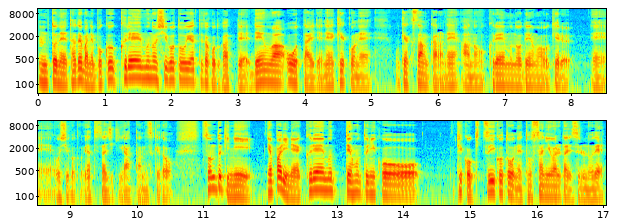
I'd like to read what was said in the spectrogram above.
うんとね、例えばね、僕、クレームの仕事をやってたことがあって、電話応対でね、結構ね、お客さんからね、あの、クレームの電話を受ける、えーお仕事をやってた時期があったんですけど、その時に、やっぱりね、クレームって本当にこう、結構きついことをね、とっさに言われたりするので、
